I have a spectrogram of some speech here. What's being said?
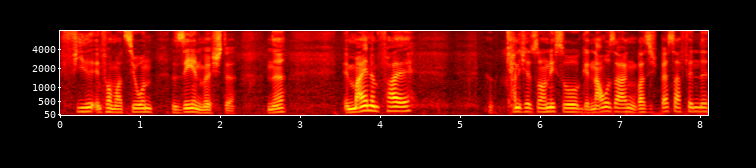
viel Information sehen möchte. Ne? In meinem Fall kann ich jetzt noch nicht so genau sagen, was ich besser finde.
